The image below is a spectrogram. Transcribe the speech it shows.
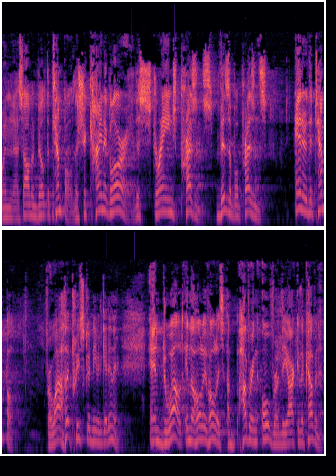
When uh, Solomon built the temple, the Shekinah glory, this strange presence, visible presence, entered the temple. For a while, the priests couldn't even get in there. And dwelt in the Holy of Holies, uh, hovering over the Ark of the Covenant.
